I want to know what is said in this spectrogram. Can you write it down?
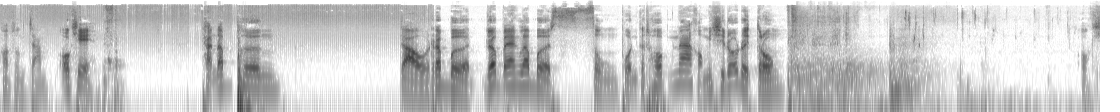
ความทรงจำโอเคถังดับเพลิง เก่าระเบิดระแบงระเบิดส่งผลกระทบหน้าของมิชิโร่โดยตรงโอเค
